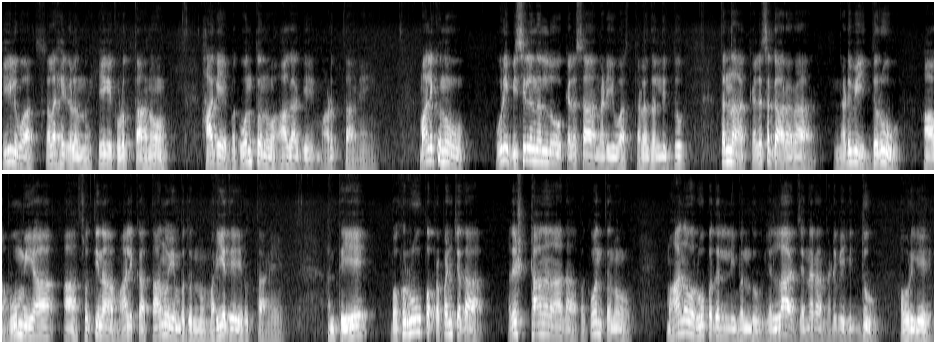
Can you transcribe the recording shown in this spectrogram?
ಕೀಳುವ ಸಲಹೆಗಳನ್ನು ಹೇಗೆ ಕೊಡುತ್ತಾನೋ ಹಾಗೆ ಭಗವಂತನು ಆಗಾಗ್ಗೆ ಮಾಡುತ್ತಾನೆ. ಮಾಲೀಕನು ಉರಿ ಬಿಸಿಲಿನಲ್ಲೂ ಕೆಲಸ ನಡೆಯುವ ಸ್ಥಳದಲ್ಲಿದ್ದು ತನ್ನ ಕೆಲಸಗಾರರ ನಡುವೆ ಇದ್ದರೂ ಆ ಭೂಮಿಯ, ಆ ಸ್ವತ್ತಿನ ಮಾಲೀಕ ತಾನು ಎಂಬುದನ್ನು ಮರೆಯದೇ ಇರುತ್ತಾನೆ. ಅಂತೆಯೇ ಬಹುರೂಪ ಪ್ರಪಂಚದ ಅಧಿಷ್ಠಾನನಾದ ಭಗವಂತನು ಮಾನವ ರೂಪದಲ್ಲಿ ಬಂದು ಎಲ್ಲ ಜನರ ನಡುವೆ ಇದ್ದು ಅವರಿಗೆ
